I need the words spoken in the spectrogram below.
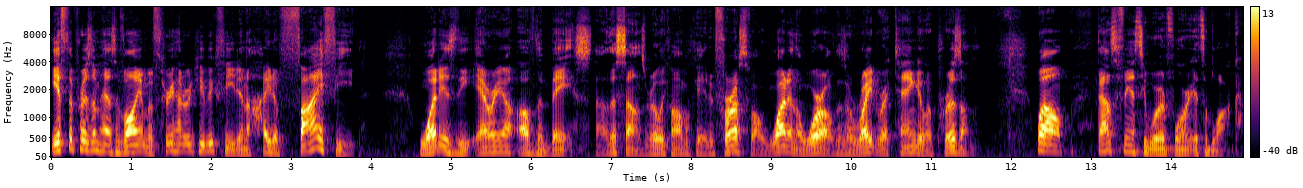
If the prism has a volume of 300 cubic feet and a height of 5 feet, what is the area of the base? Now this sounds really complicated. First of all, what in the world is a right rectangular prism? Well, that's a fancy word for it's a block.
